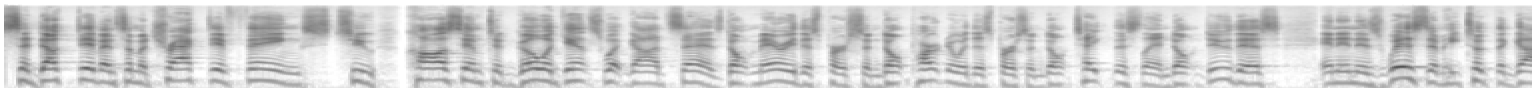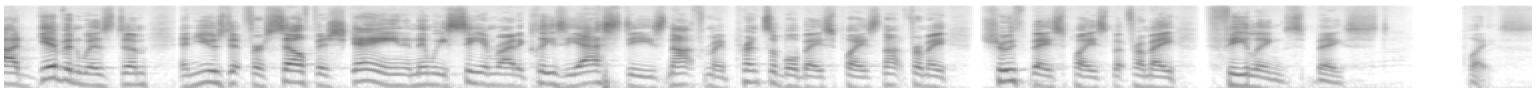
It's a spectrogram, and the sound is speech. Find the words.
seductive and some attractive things to cause him to go against what God says. Don't marry this person. Don't partner with this person. Don't take this land. Don't do this. And in his wisdom, he took the God given wisdom and used it for selfish gain. And then we see him write Ecclesiastes, not from a principle based place, not from a truth based place, but from a feelings based place.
